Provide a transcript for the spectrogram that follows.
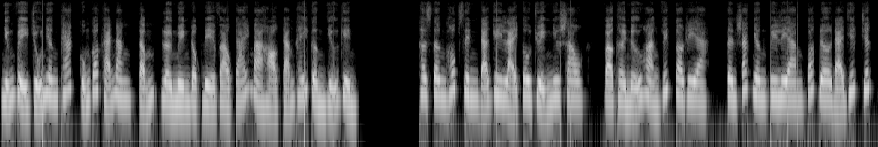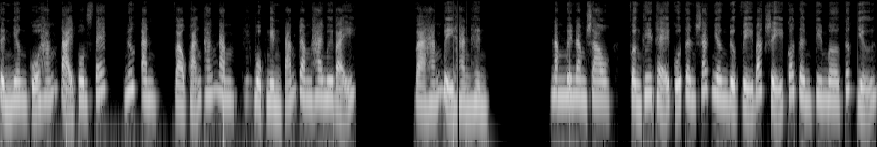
Những vị chủ nhân khác cũng có khả năng tẩm lời nguyền độc địa vào cái mà họ cảm thấy cần giữ gìn. Thurston Hobson đã ghi lại câu chuyện như sau, vào thời nữ hoàng Victoria, tên sát nhân William Corder đã giết chết tình nhân của hắn tại Polstead, nước Anh, vào khoảng tháng 5, 1827. Và hắn bị hành hình. 50 năm sau, phần thi thể của tên sát nhân được vị bác sĩ có tên Kimmer cất giữ.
